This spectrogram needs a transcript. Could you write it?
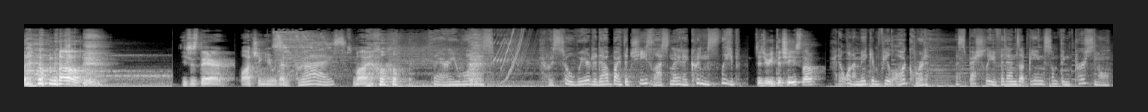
oh no! He's just there, watching you with that Surprise. smile. There he was. I was so weirded out by the cheese last night I couldn't sleep. Did you eat the cheese though? I don't want to make him feel awkward, especially if it ends up being something personal.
